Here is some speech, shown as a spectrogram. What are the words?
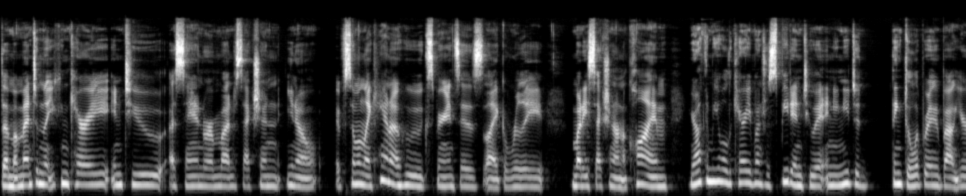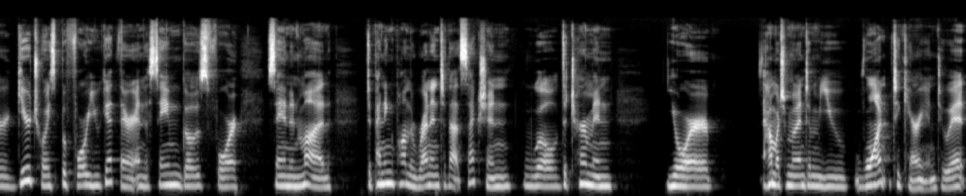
the momentum that you can carry into a sand or a mud section, you know, if someone like Hannah who experiences like a really muddy section on a climb, you're not going to be able to carry a bunch of speed into it, and you need to think deliberately about your gear choice before you get there. And the same goes for sand and mud. Depending upon the run into that section, will determine your how much momentum you want to carry into it,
